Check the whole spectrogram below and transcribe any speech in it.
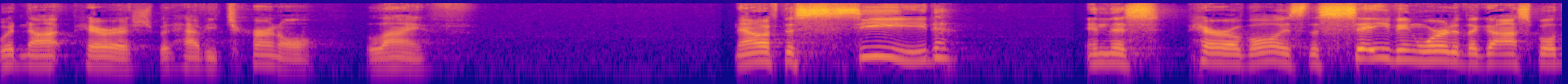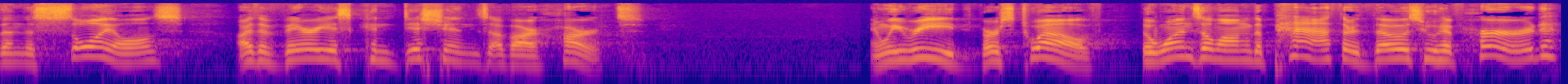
would not perish but have eternal life. Now if the seed in this parable is the saving word of the gospel, then the soils are the various conditions of our heart. And we read, verse 12, the ones along the path are those who have heard,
